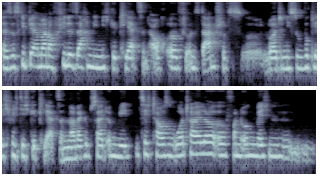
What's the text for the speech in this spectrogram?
also es gibt ja immer noch viele Sachen, die nicht geklärt sind, auch äh, für uns Datenschutzleute nicht so wirklich richtig geklärt sind. Na, da gibt's halt irgendwie zigtausend Urteile äh, von irgendwelchen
